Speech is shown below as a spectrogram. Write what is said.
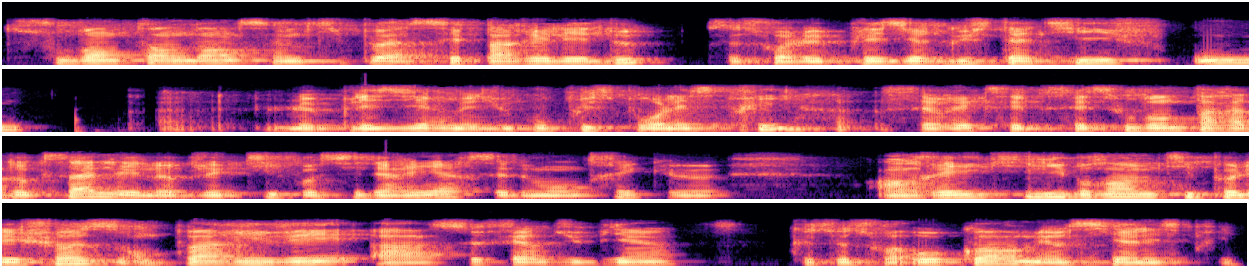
souvent tendance un petit peu à séparer les deux, que ce soit le plaisir gustatif ou euh, le plaisir, mais du coup plus pour l'esprit. C'est vrai que c'est souvent paradoxal et l'objectif aussi derrière, c'est de montrer que en rééquilibrant un petit peu les choses, on peut arriver à se faire du bien, que ce soit au corps, mais aussi à l'esprit.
